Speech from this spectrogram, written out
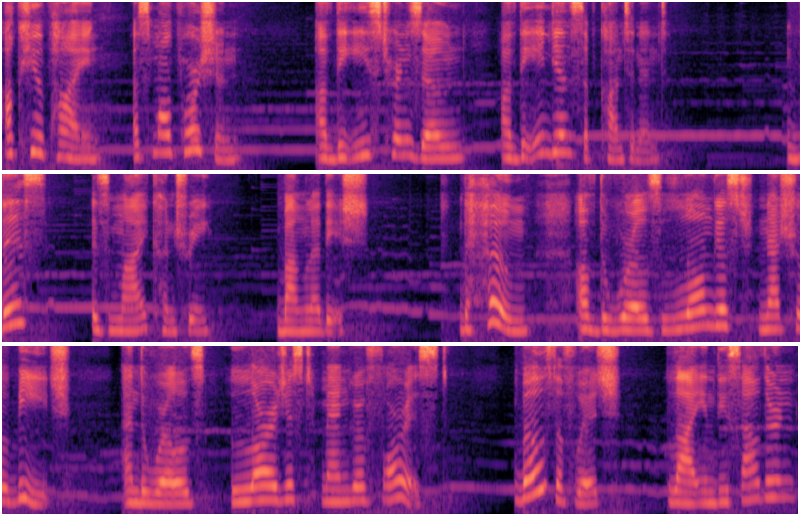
occupying a small portion of the eastern zone of the Indian subcontinent. This is my country, Bangladesh, the home of the world's longest natural beach and the world's largest mangrove forest, both of which lie in the southern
